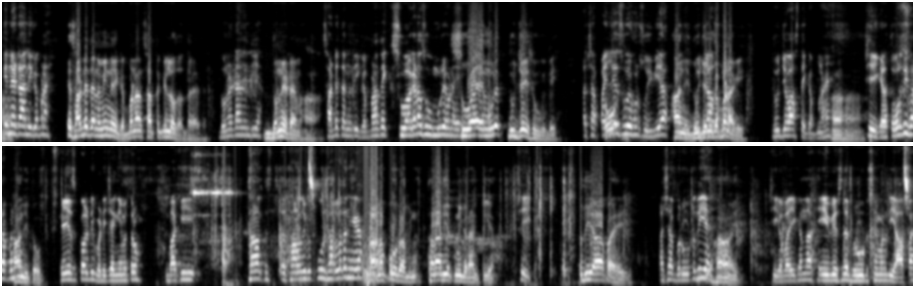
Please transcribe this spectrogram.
ਕਿੰਨੇ ਟਾਈਮ ਦੀ ਗੱਬਣਾ ਇਹ 3.5 ਮਹੀਨੇ ਗੱਬਣਾ 7 ਕਿਲੋ ਦੁੱਧ ਹੈ ਫਿਰ। ਦੋਨੇ ਟਾਈਮ ਦਿੰਦੀ ਆ? ਦੋਨੇ ਟਾਈਮ ਹਾਂ। ਸਾਢੇ ਤਿੰਨ ਦੀ ਗੱਬਣਾ ਤੇ ਇੱਕ ਸੂਆ ਕਿਹੜਾ ਸੂ ਮੂਰੇ ਹੁਣ ਇਹ? ਸੂਆ ਇਹ ਮੂਰੇ ਦੂਜਾ ਹੀ ਸੂਗੀ ਬਈ। ਅੱਛਾ ਪਹਿਲੇ ਸੂਏ ਹੁਣ ਸੂਈ ਵੀ ਆ। ਹਾਂਜੀ ਦੂਜੇ ਨੂੰ ਗੱਬਣ ਆ ਗਈ ਦੂਜੇ ਵਾਸਤੇ ਗੱਬਣਾ ਹੈ। ਹਾਂ ਹਾਂ। ਠੀਕ ਹੈ ਤੋਰਦੀ ਫਿਰ ਆਪਾਂ। ਹਾਂਜੀ ਤੋਂ ਫੇਸ ਕੁਆਲਿਟੀ ਬੜੀ ਚੰਗੀ ਹੈ ਮਿੱਤਰੋ। ਬਾਕੀ ਥਾਂ ਥਾਂ ਦੀ ਕੋਈ ਪੂਰ ਸਰਲਾ ਤਾਂ ਨਹੀਂ ਹੈਗਾ? ਨਾ ਨਾ ਪੂਰਾ ਵੀ ਨਾ। ਥਣਾ ਦੀ ਆਪਣੀ ਗਾਰੰਟੀ ਆ। ਠੀਕ ਹੈ। ਉਹਦੀ ਆਪ ਹੈ ਜੀ। ਅੱਛਾ ਬਰੂਟ ਦੀ ਹੈ ਹਾਂ ਜੀ। ਠੀਕ ਹੈ ਬਾਈ ਕਹਿੰਦਾ ਏਵੀਐਸ ਦੇ ਬਰੂਟ ਸਿਮਣ ਦੀ ਆਪ ਹੈ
